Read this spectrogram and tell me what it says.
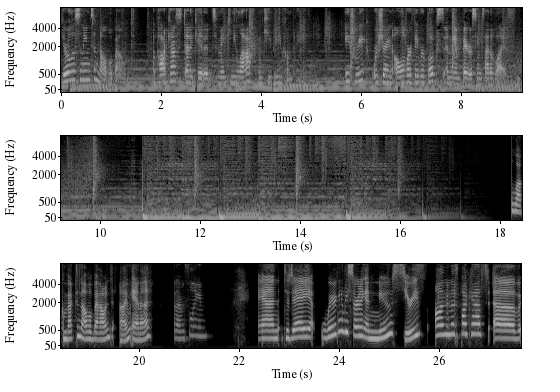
You're listening to Novel Bound, a podcast dedicated to making you laugh and keeping you company. Each week, we're sharing all of our favorite books and the embarrassing side of life. Welcome back to Novel Bound. I'm Anna. And I'm Celine. And today we're going to be starting a new series on this podcast of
